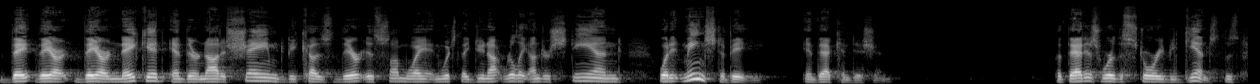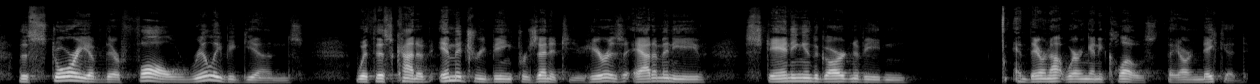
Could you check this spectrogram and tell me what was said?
They, they, are, they are naked and they're not ashamed because there is some way in which they do not really understand what it means to be in that condition. But that is where the story begins. The, the story of their fall really begins with this kind of imagery being presented to you. Here is Adam and Eve standing in the Garden of Eden, and they're not wearing any clothes, they are naked.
